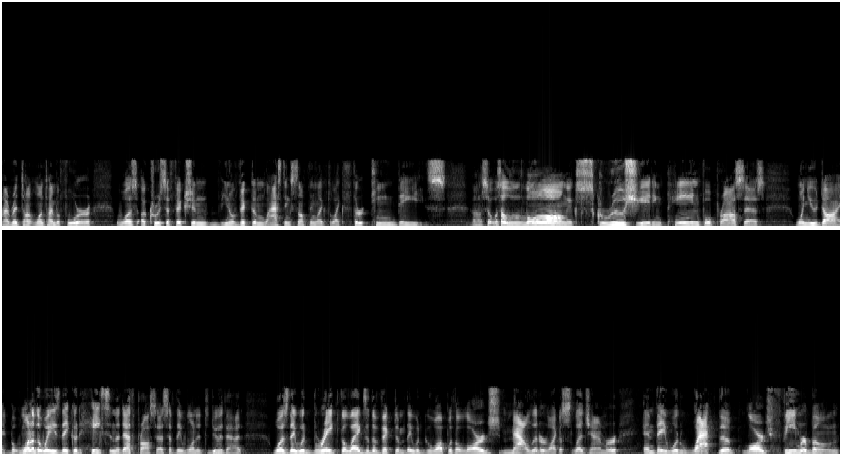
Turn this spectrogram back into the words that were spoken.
I read one time before was a crucifixion you know victim lasting something like for like 13 days. Uh, so it was a long, excruciating, painful process when you died. But one of the ways they could hasten the death process, if they wanted to do that, was they would break the legs of the victim. They would go up with a large mallet or like a sledgehammer, and they would whack the large femur bone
